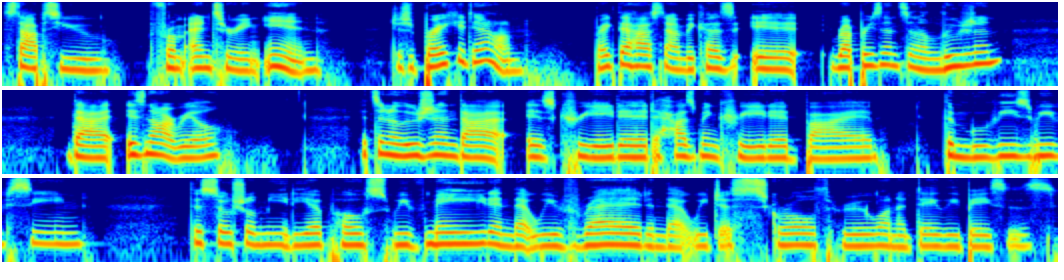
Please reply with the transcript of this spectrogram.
stops you from entering in. Just break it down. Break that house down because it represents an illusion that is not real. It's an illusion that is created, has been created by the movies we've seen, the social media posts we've made and that we've read and that we just scroll through on a daily basis.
